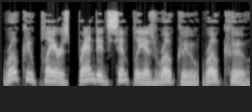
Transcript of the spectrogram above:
Roku players, branded simply as Roku, Roku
